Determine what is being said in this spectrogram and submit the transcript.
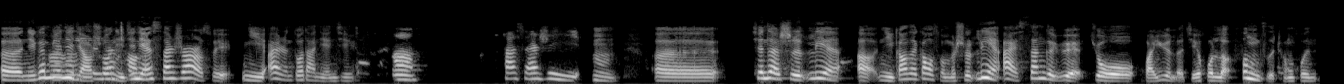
呃，你跟编辑嗯讲说你今年三十二岁，你爱人多大年纪？嗯，他三十一。嗯，呃，现在是恋呃，你刚才告诉我们是恋爱三个月就怀孕了，结婚了，奉子成婚，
